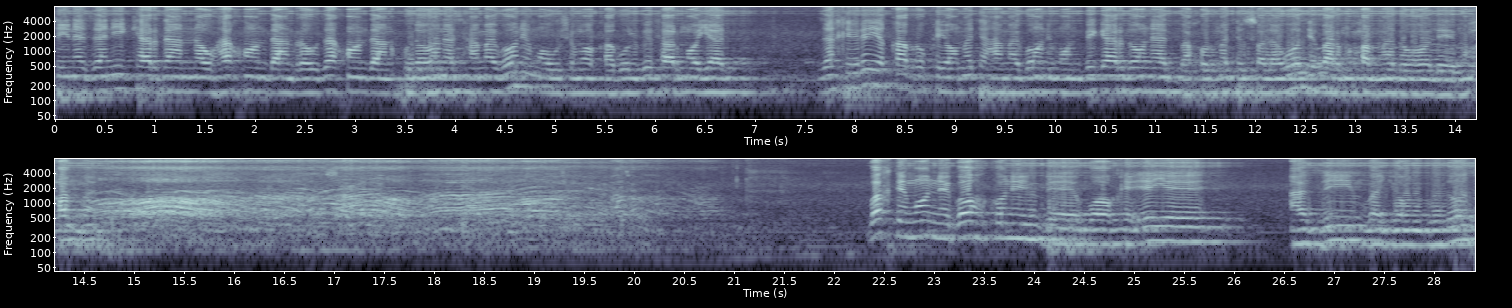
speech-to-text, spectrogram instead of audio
سینه زنی کردن نوحه خواندن روزه خواندن خداوند از همگان ما و شما قبول بفرماید. ذخیره قبر و قیامت همگانمان بگرداند به حرمت صلوات بر محمد و آل محمد. وقت ما نگاه کنیم به واقعه عظیم و جانگداز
